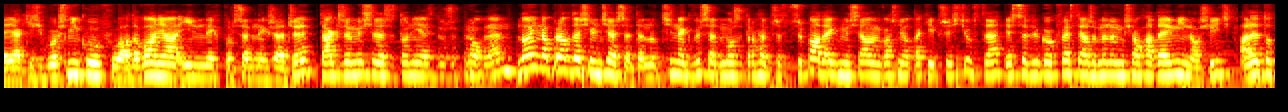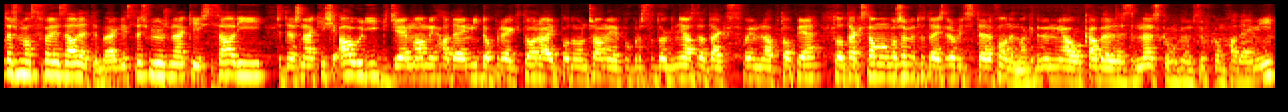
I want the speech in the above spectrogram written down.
y, jakichś głośników, ładowania i innych potrzebnych rzeczy. Także myślę, że to nie jest duży problem. No i naprawdę się cieszę. Ten odcinek wyszedł może trochę przez przypadek. Myślałem właśnie o takiej przejściówce. Jeszcze tylko kwestia, że będę musiał HDMI nosić, ale to też ma swoje zalety, bo jak jesteśmy już na jakiejś sali, czy też na jakiejś auli, gdzie mamy HDMI do projektora i podłączamy je po prostu do gniazda, tak w swoim laptopie, to tak samo możemy tutaj zrobić z telefonem. A gdybym miał kabel z męską końcówką HDMI,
